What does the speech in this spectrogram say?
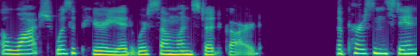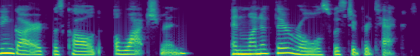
a watch was a period where someone stood guard. The person standing guard was called a watchman, and one of their roles was to protect.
